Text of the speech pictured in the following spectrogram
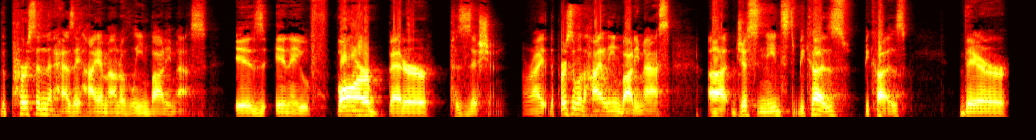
the person that has a high amount of lean body mass is in a far better position. All right, the person with a high lean body mass uh, just needs to because because their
